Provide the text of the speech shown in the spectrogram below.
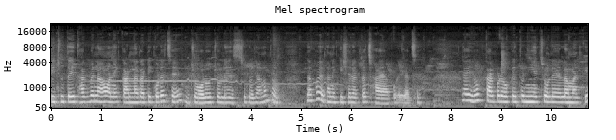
কিছুতেই থাকবে না, অনেক কান্নাকাটি করেছে, জ্বরও চলে এসেছিল, জানো তো। দেখো এখানে কিসের একটা ছায়া পড়ে গেছে। যাই হোক, তারপরে ওকে তো নিয়ে চলে এলাম আর কি।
